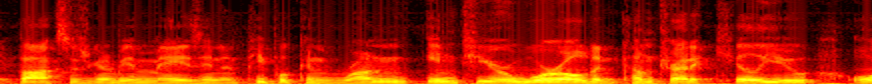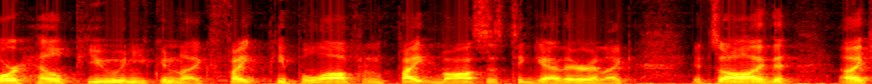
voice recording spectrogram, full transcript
hitboxes are going to be amazing, and people can run into your world and come try to kill you or help you, and you can like fight people off and fight bosses together, and like it's all like that. Like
